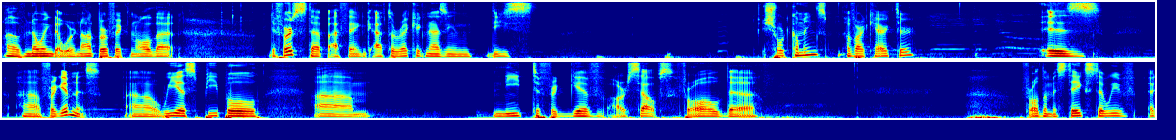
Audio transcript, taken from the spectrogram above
of knowing that we're not perfect and all that. The first step, I think, after recognizing these shortcomings of our character is uh, forgiveness. Uh, we as people um, need to forgive ourselves for all the for all the mistakes that we've uh,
